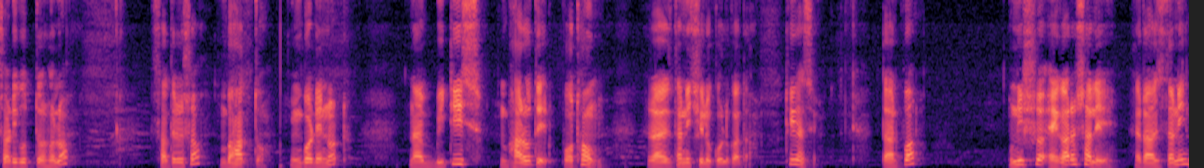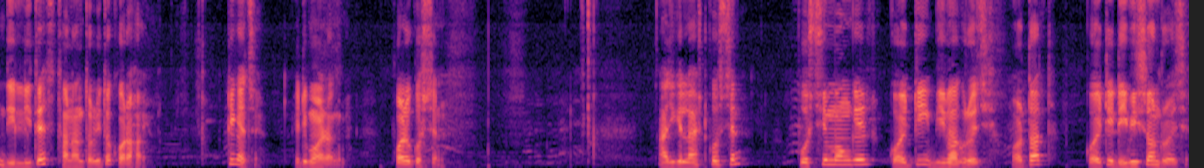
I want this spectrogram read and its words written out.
সঠিক উত্তর হলো সতেরোশো বাহাত্তর। ইম্পর্টেন্ট নোট না, ব্রিটিশ ভারতের প্রথম রাজধানী ছিল কলকাতা, ঠিক আছে? তারপর উনিশশো এগারো সালে রাজধানী দিল্লিতে স্থানান্তরিত করা হয়, ঠিক আছে? এটি মনে রাখবে। পরের কোশ্চেন আজকে লাস্ট কোশ্চেন পশ্চিমবঙ্গের কয়টি বিভাগ রয়েছে? অর্থাৎ কয়টি ডিভিশন রয়েছে?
